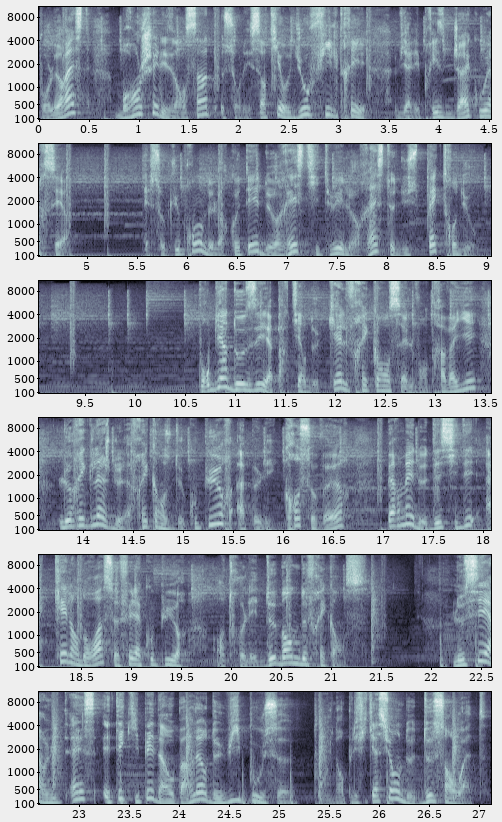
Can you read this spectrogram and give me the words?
Pour le reste, branchez les enceintes sur les sorties audio filtrées via les prises jack ou RCA. Elles s'occuperont de leur côté de restituer le reste du spectre audio. Pour bien doser à partir de quelle fréquence elles vont travailler, le réglage de la fréquence de coupure, appelé crossover, permet de décider à quel endroit se fait la coupure entre les deux bandes de fréquences. Le CR8S est équipé d'un haut-parleur de 8 pouces pour une amplification de 200 watts.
